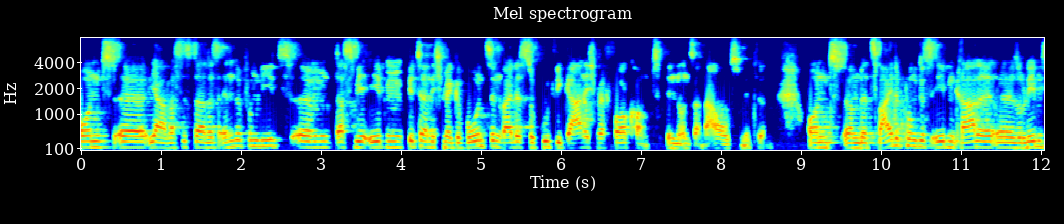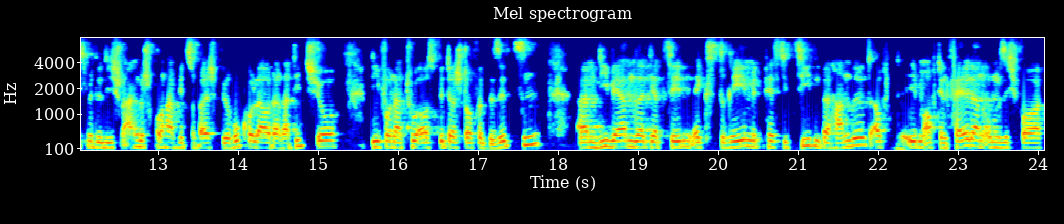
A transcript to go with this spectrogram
Und äh, ja, was ist da das Ende vom Lied? Ähm, dass wir eben bitter nicht mehr gewohnt sind, weil es so gut wie gar nicht mehr vorkommt in unseren Nahrungsmitteln. Und ähm, der zweite Punkt ist eben gerade äh, so Lebensmittel, die ich schon angesprochen habe, wie zum Beispiel Rucola oder Radicchio, die von Natur aus Bitterstoffe besitzen. Ähm, die werden seit Jahrzehnten extrem mit Pestiziden behandelt, auf, eben auf den Feldern, um sich vor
